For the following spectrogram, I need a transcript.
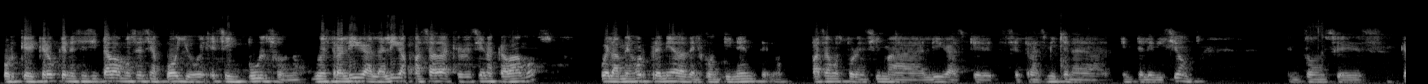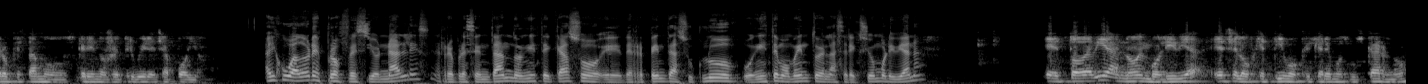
porque creo que necesitábamos ese apoyo, ese impulso, ¿no? Nuestra liga, la liga pasada que recién acabamos, fue la mejor premiada del continente, ¿no? Pasamos por encima ligas que se transmiten en televisión. Entonces, creo que estamos queriendo retribuir ese apoyo. ¿Hay jugadores profesionales representando en este caso eh, de repente a su club o en este momento en la selección boliviana? Eh, todavía no en Bolivia, es el objetivo que queremos buscar, ¿no?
